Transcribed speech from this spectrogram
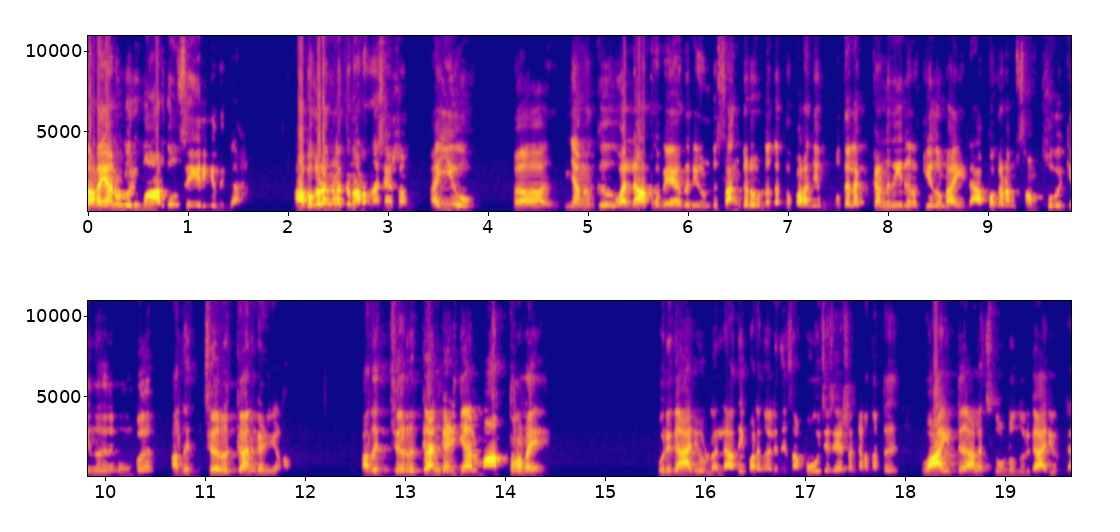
തടയാനുള്ള ഒരു മാർഗവും സ്വീകരിക്കുന്നില്ല. അപകടങ്ങളൊക്കെ നടന്ന ശേഷം അയ്യോ ഞങ്ങൾക്ക് വല്ലാത്ത വേദനയുണ്ട് സങ്കടമുണ്ടെന്നൊക്കെ പറഞ്ഞ് മുതലക്കണ്ണുനീരിറക്കിയതുണ്ടായില്ല അപകടം സംഭവിക്കുന്നതിന് മുമ്പ് അത് ചെറുക്കാൻ കഴിയണം. അത് ചെറുക്കാൻ കഴിഞ്ഞാൽ മാത്രമേ ഒരു കാര്യമുള്ളൂ. അല്ലാതെ ഈ പറഞ്ഞ പോലെ സംഭവിച്ച ശേഷം കിടന്നിട്ട് വായിട്ട് അലച്ചതുകൊണ്ടൊന്നും ഒരു കാര്യമില്ല.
